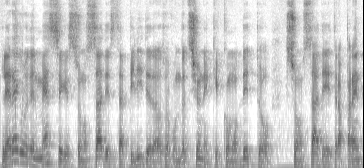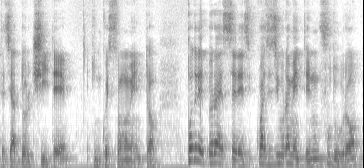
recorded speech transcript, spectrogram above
Le regole del MES che sono state stabilite dalla sua fondazione e che come ho detto sono state tra parentesi addolcite in questo momento, potrebbero essere quasi sicuramente in un futuro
